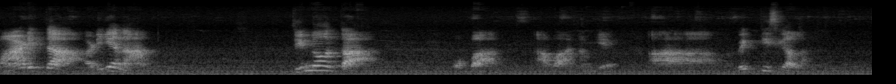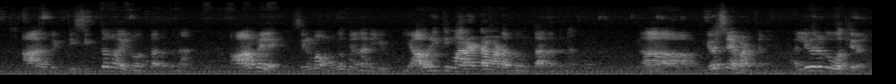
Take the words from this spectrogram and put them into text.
ಮಾಡಿದ್ದ ಅಡಿಗೆನ ತಿನ್ನುವಂತ ಒಬ್ಬ ಅವ ನಮ್ಗೆ ಆ ವ್ಯಕ್ತಿ ಸಿಗಲ್ಲ. ಆ ವ್ಯಕ್ತಿ ಸಿಗ್ತಾನೋ ಇಲ್ವೋ ಅಂತ ಅನ್ನೋದನ್ನ ಆಮೇಲೆ ಸಿನಿಮಾ ಮುಗಿದ್ಮೇಲೆ ನಾನು ಯಾವ ರೀತಿ ಮಾರಾಟ ಮಾಡೋದು ಅಂತ ಅನ್ನೋದನ್ನ ಆ, ಯೋಚನೆ ಮಾಡ್ತಾನೆ. ಅಲ್ಲಿವರೆಗೂ ಗೊತ್ತಿರಲ್ಲ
